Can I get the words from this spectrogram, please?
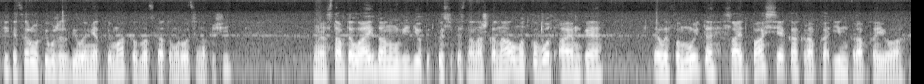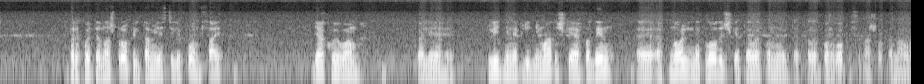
Скільки це років вже з білої метки матка в 25-му році напишіть. Е, Ставте лайк даному відео, підписуйтесь на наш канал Матковод АМГ. Телефонуйте, сайт pasieka.in.ua Переходьте в наш профіль, там є телефон, сайт. Дякую вам, колеги. Плідні, неплідні маточки F1, е, F0, неплодочки, телефонуйте. Телефон в описі нашого каналу.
